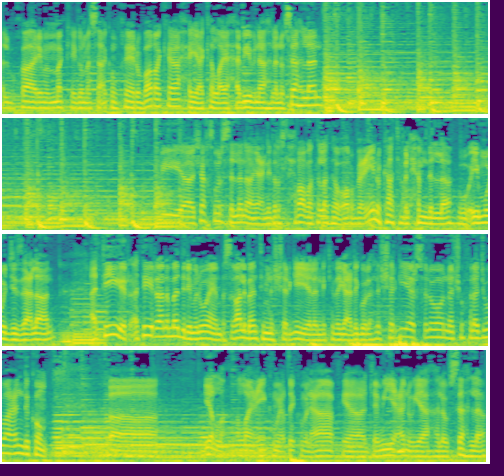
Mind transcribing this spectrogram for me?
البخاري من مكة يقول مساءكم خير وبركة. حياك الله يا حبيبنا. أهلا وسهلا. شخص مرسل لنا يعني درجه الحرارة 43 وكاتب الحمد لله وإيموجي زعلان. أثير أثير أنا ما أدري من وين بس غالبا أنت من الشرقية لاني كذا قاعد أقول أهل الشرقية يرسلون نشوف الأجواء عندكم. ف يلا الله يعينكم ويعطيكم العافية جميعا ويا هلا وسهلا.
